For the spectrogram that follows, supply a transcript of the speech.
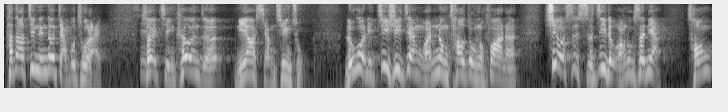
他到今天都讲不出来。所以请柯文哲你要想清楚，如果你继续这样玩弄操纵的话呢，就是实际的网络声量从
